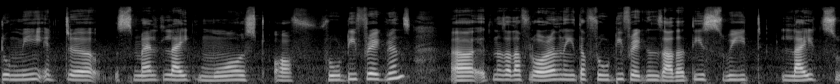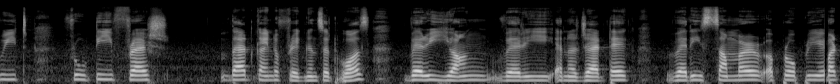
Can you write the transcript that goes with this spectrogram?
to me it smelt like most of fruity fragrance इतना ज़्यादा फ्लोरल नहीं था। फ्रूटी फ्रेगरेंस ज़्यादा थी। Sweet light sweet fruity fresh that kind of fragrance it was. Very young very energetic very summer appropriate but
